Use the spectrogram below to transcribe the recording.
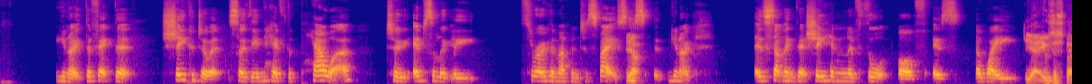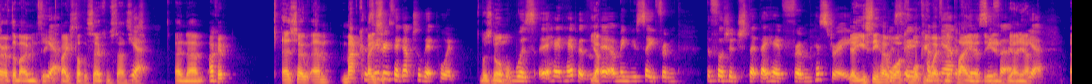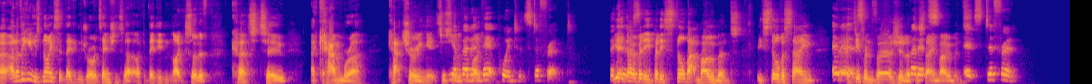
you know, the fact that she could do it, so then have the power to absolutely throw him up into space is, you know, is something that she hadn't have thought of as a way. Yeah, it was a spur of the moment thing Yeah. based off the circumstances. Yeah, And um, okay. Uh, so um, Mack because everything up to that point was normal. was it had happened. Yeah. I mean, you see from the footage that they have from history. Yeah, you see her walking, walking away from the plane at the end. Yeah, yeah. yeah. Uh, and I think it was nice that they didn't draw attention to that. Like they didn't like sort of cut to a camera capturing it to sort Yeah, of but at that point it's different. yeah, no, but it, but it's still that moment. It's still the same, it a is. different version of the same moment. It's different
